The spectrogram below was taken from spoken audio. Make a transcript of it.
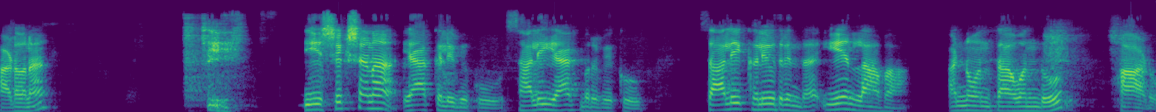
ಹಾಡೋಣ. ಈ ಶಿಕ್ಷಣ ಯಾಕೆ ಕಲಿಬೇಕು? ಸಾಲಿ ಯಾಕೆ ಬರಬೇಕು? ಸಾಲಿ ಕಲಿಯೋದ್ರಿಂದ ಏನ್ ಲಾಭ ಅನ್ನುವಂತ ಒಂದು ಹಾಡು.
